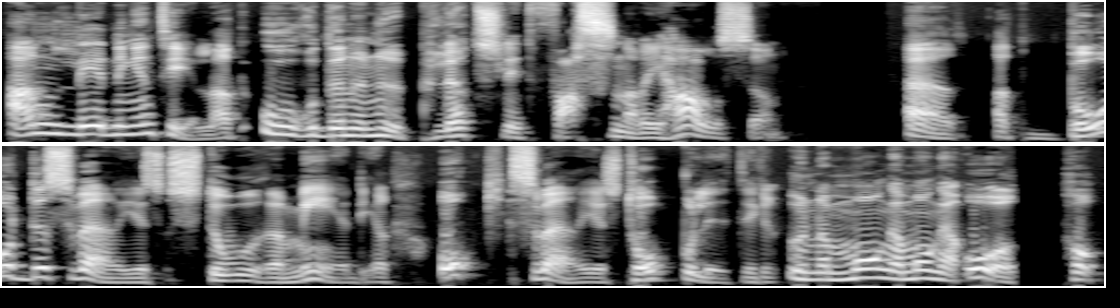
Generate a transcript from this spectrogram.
anledningen till att orden nu plötsligt fastnar i halsen är att både Sveriges stora medier och Sveriges toppolitiker under många, många år har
